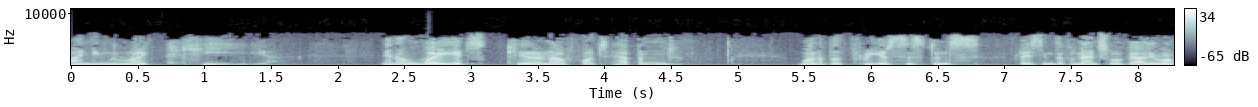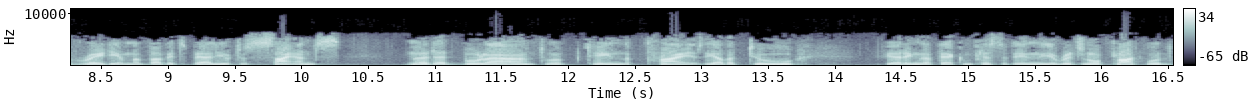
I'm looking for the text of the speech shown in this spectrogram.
finding the right key. In a way, it's clear enough what's happened. One of the three assistants, placing the financial value of radium above its value to science, murdered Boulin to obtain the prize. The other two, fearing that their complicity in the original plot would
